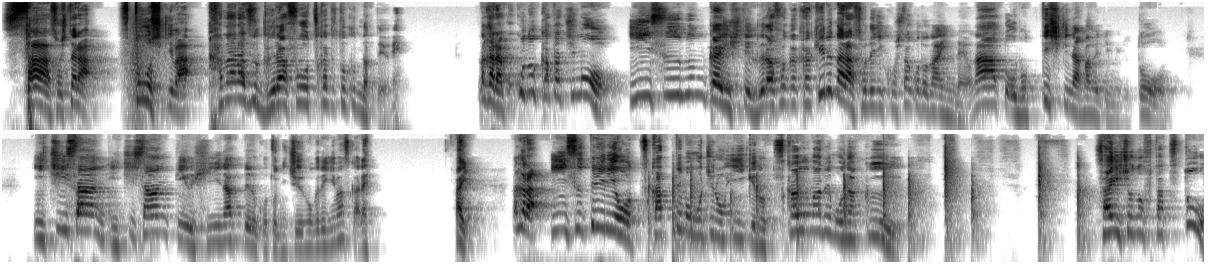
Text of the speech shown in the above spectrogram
さあ、そしたら、不等式は必ずグラフを使って解くんだったよね。だから、ここの形も因数分解してグラフが書けるならそれに越したことないんだよなと思って式眺めてみると、1313っていう比になっていることに注目できますかね。はい。だから、因数定理を使ってももちろんいいけど、使うまでもなく、最初の2つと、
